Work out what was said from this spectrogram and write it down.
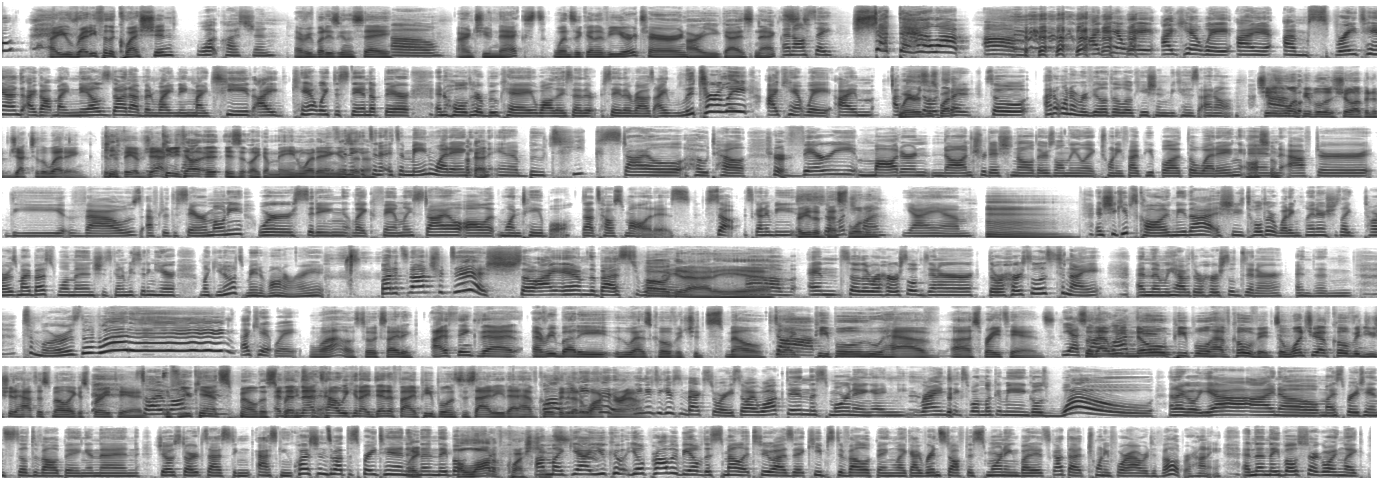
Are you ready for the question? What question? Everybody's going to say, Oh, Aren't you next? When's it going to be your turn? Are you guys next? and I'll say, "Shut the hell up." Um, I can't wait. I can't wait. I I'm spray tanned. I got my nails done. I've been whitening my teeth. I can't wait to stand up there and hold her bouquet while they say their say their vows. I literally, I can't wait. I'm. I'm Where is so this wedding? excited. So I don't want to reveal the location because I don't. She doesn't uh, want people to show up and object to the wedding. Because if they object, Can you tell? i- Is it like a Maine wedding? It's, is an, it? it's, a, an, it's a Maine wedding Okay. in, in a boutique style hotel. Sure. Very modern, non traditional. There's only like 25 people at the wedding. Awesome. And after the vows, after the ceremony, we're sitting like family style all at one table. That's how small it is. So it's going to be Are you the so best much woman? fun. Yeah, I am. Hmm. And she keeps calling me that. She told her wedding planner, she's like, Tara's my best woman. She's going to be sitting here. I'm like, you know, it's maid of honor, right? But it's not tradish. So I am the best woman. oh, get out of here! Um, and so the rehearsal dinner, the rehearsal is tonight, and then we have the rehearsal dinner, and then tomorrow's the wedding. I can't wait. Wow, so exciting. I think that everybody who has COVID should smell like people who have uh, spray tans. Yeah, so, so that we know in- people have COVID. So once you have COVID, you should have to smell like a spray tan. So I if you can't in- smell this, and then that's how we can identify people in society that have COVID Well, we that are walking to, around. We need to give some backstory. So I walked in this morning, and Ryan takes one look at me and goes, "Whoa!" And I go, "Yeah, I know. My spray tan's still developing." And then Joe starts asking asking questions about the spray tan, Like, and then they both a lot of questions. I'm like, "Yeah, you could. You'll probably be able to smell it too as it keeps developing. Like I rinsed off this morning, but it's got that 24 hour developer, honey." And then they both start going like.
